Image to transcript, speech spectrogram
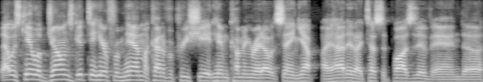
that was Caleb Jones. Good to hear from him. I kind of appreciate him coming right out and saying, "Yep, I had it. I tested positive, and uh,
